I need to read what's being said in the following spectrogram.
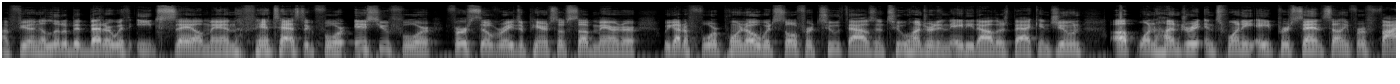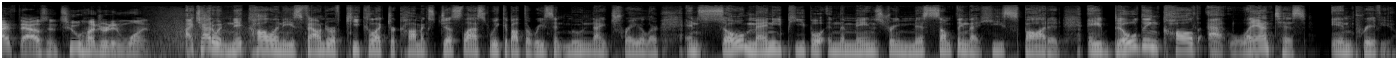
I'm feeling a little bit better with each sale, man. The Fantastic Four, issue four, first Silver Age appearance of Submariner. We got a 4.0, which sold for $2,280 back in June, up 128%, selling for 5,201. I chatted with Nick Colonies, founder of Key Collector Comics, just last week about the recent Moon Knight trailer. And so many people in the mainstream missed something that he spotted a building called Atlantis in preview.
